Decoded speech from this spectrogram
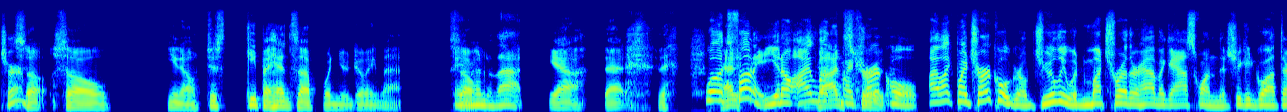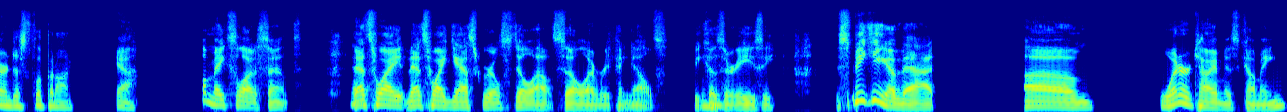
Sure. So, so you know, just keep a heads up when you're doing that. So, Amen to that. yeah, that. Well, it's that- funny, you know. I like my truth. charcoal. I like my charcoal grill. Julie would much rather have a gas one that she could go out there and just flip it on. Yeah, well, makes a lot of sense. That's why. That's why gas grills still outsell everything else because they're easy. Speaking of that, um, wintertime is coming,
